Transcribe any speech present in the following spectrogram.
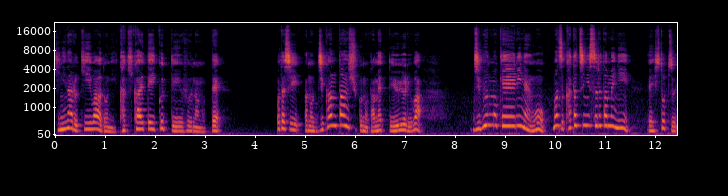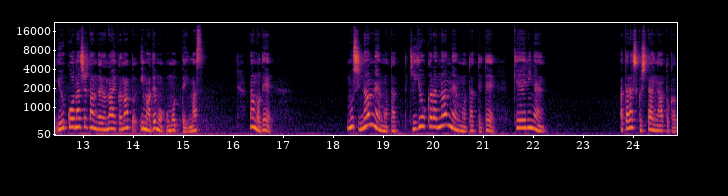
気になるキーワードに書き換えていくっていう風なのって私あの時間短縮のためっていうよりは自分の経営理念をまず形にするためにえ一つ有効な手段ではないかなと今でも思っています。なのでもし何年も経って起業から何年も経ってて経営理念新しくしたいなとか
